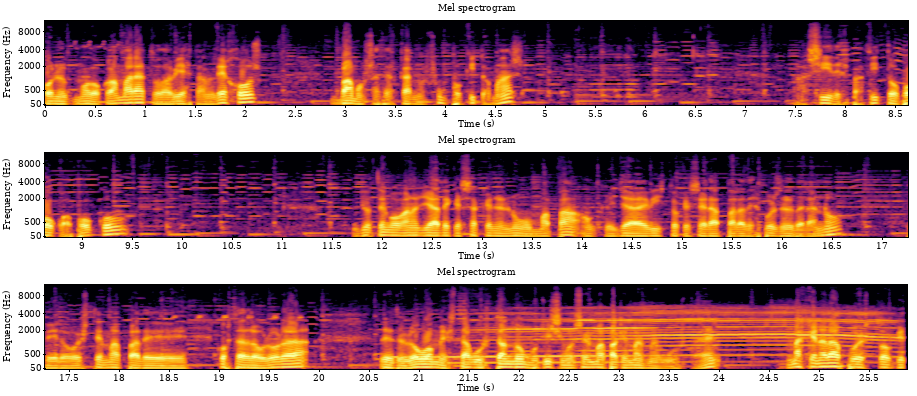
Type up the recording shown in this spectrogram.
con el modo cámara todavía están lejos Vamos a acercarnos un poquito más. Así despacito, poco a poco. Yo tengo ganas ya de que saquen el nuevo mapa, aunque ya he visto que será para después del verano. Pero este mapa de Costa de la Aurora, desde luego me está gustando muchísimo. Es el mapa que más me gusta, ¿eh? Más que nada puesto que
